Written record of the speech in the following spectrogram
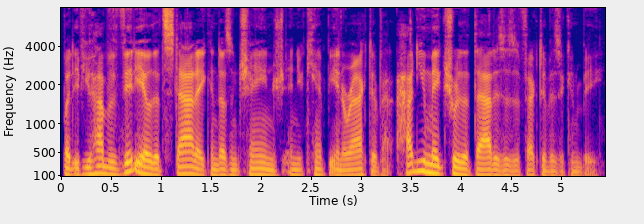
But if you have a video that's static and doesn't change and you can't be interactive, how do you make sure that that is as effective as it can be?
